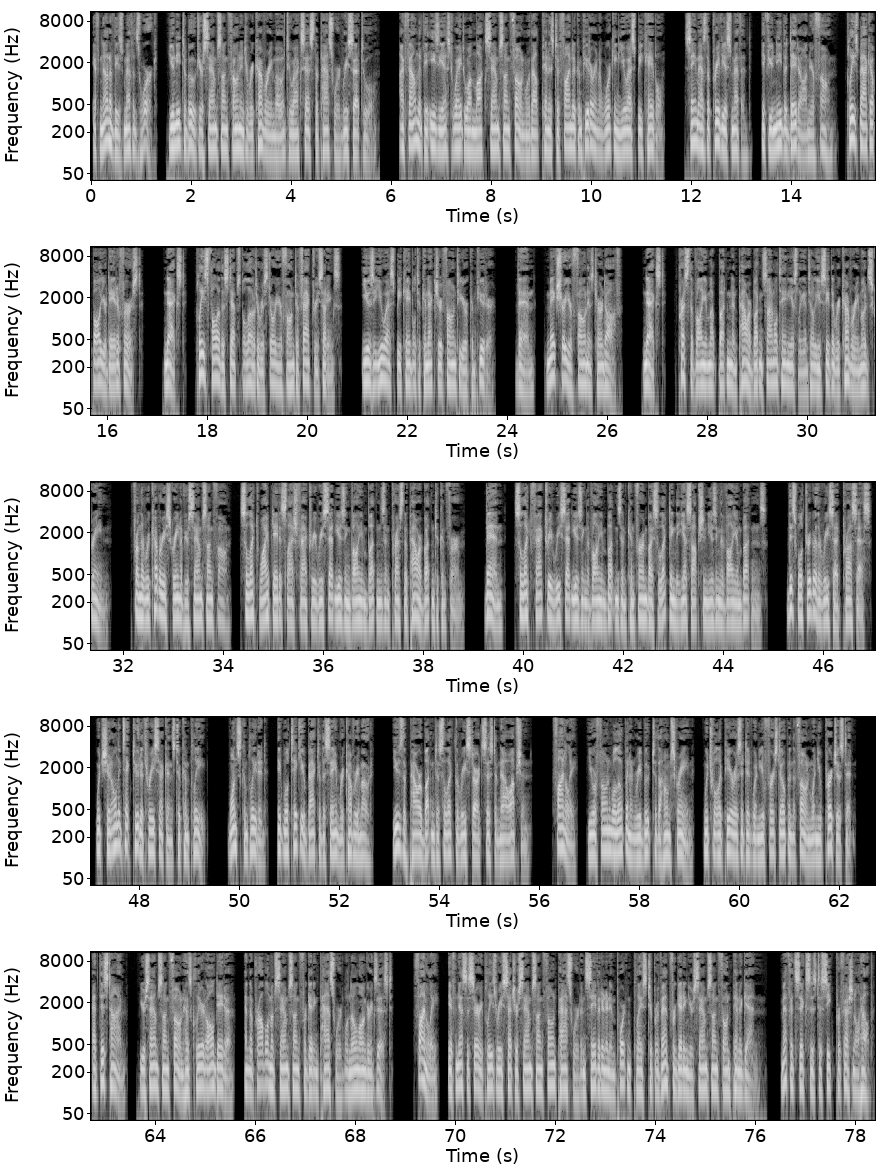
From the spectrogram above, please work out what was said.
If none of these methods work, you need to boot your Samsung phone into recovery mode to access the password reset tool. I found that the easiest way to unlock Samsung phone without PIN is to find a computer and a working USB cable. Same as the previous method, if you need the data on your phone, please back up all your data first. Next, please follow the steps below to restore your phone to factory settings. Use a USB cable to connect your phone to your computer. Then, make sure your phone is turned off. Next, press the volume up button and power button simultaneously until you see the recovery mode screen. From the recovery screen of your Samsung phone, Select Wipe Data slash Factory Reset using volume buttons and press the power button to confirm. Then, select Factory Reset using the volume buttons and confirm by selecting the Yes option using the volume buttons. This will trigger the reset process, which should only take 2 to 3 seconds to complete. Once completed, it will take you back to the same recovery mode. Use the power button to select the Restart System Now option. Finally, your phone will open and reboot to the home screen, which will appear as it did when you first opened the phone when you purchased it. At this time, your Samsung phone has cleared all data, and the problem of Samsung forgetting password will no longer exist. Finally, if necessary please reset your Samsung phone password and save it in an important place to prevent forgetting your Samsung phone PIN again. Method 6 is to seek professional help.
